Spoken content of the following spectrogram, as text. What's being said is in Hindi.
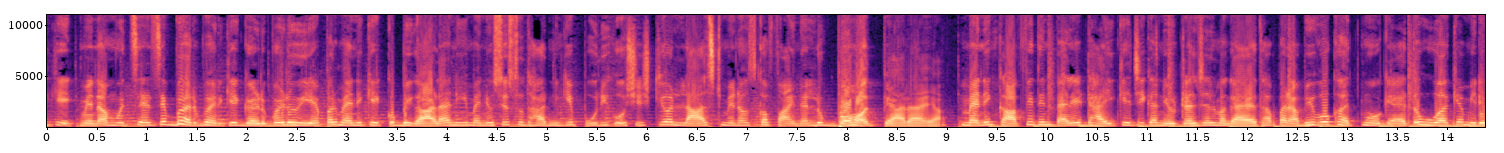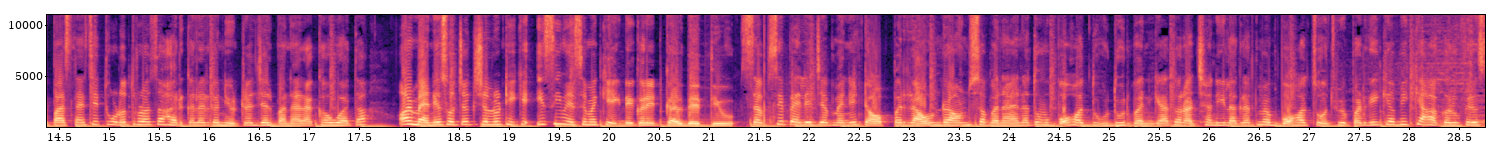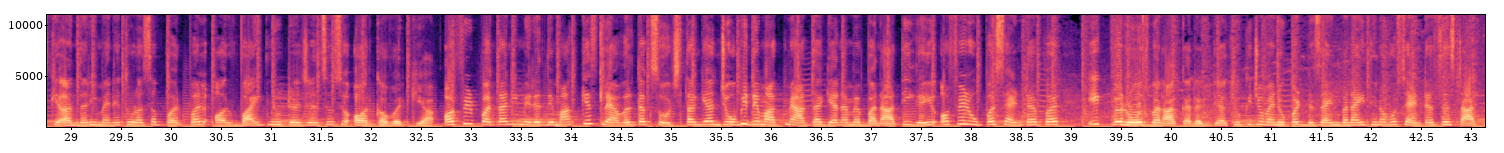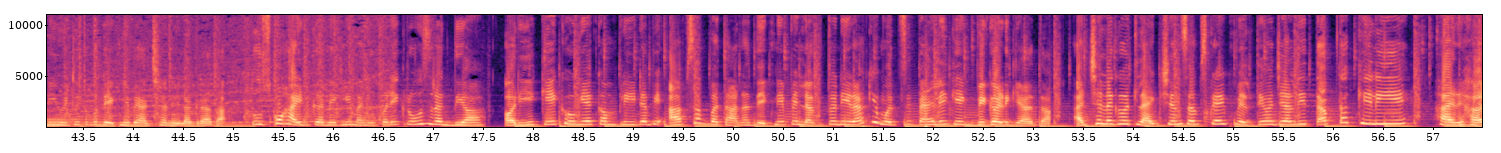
केक में ना मुझसे ऐसे भर भर के गड़बड़ हुई है, पर मैंने केक को बिगाड़ा नहीं, मैंने उसे सुधारने की पूरी कोशिश की और लास्ट में ना उसका फाइनल लुक बहुत प्यारा आया। मैंने काफ़ी दिन पहले ढाई के का न्यूट्रल जेल मंगाया था, पर अभी वो खत्म हो गया है तो हुआ क्या? मेरे पास ना ऐसे थोड़ा थोड़ा सा हर कलर का न्यूट्रल जेल बना रखा हुआ था और मैंने सोचा कि चलो ठीक है, इसी में से मैं केक डेकोरेट कर देती हूँ। सबसे पहले जब मैंने टॉप पर राउंड राउंड सा बनाया ना तो वो बहुत दूर दूर बन गया था और अच्छा नहीं लग रहा था। मैं बहुत सोच में पड़ गई कि अभी क्या करूँ? फिर उसके अंदर ही मैंने थोड़ा सा पर्पल और व्हाइट न्यूट्रल जेल से उसे और कवर किया। और फिर पता नहीं मेरा दिमाग किस लेवल तक सोचता गया। जो भी दिमाग में आता गया ना, मैं बनाती गई और फिर ऊपर सेंटर पर एक रोज बनाकर रख दिया। क्योंकि जो मैंने ऊपर डिज़ाइन बनाई थी ना, वो सेंटर से स्टार्ट नहीं हुई थी तो वो देखने में अच्छा नहीं लग रहा था। तो उसको हाइड करने के लिए मैंने ऊपर एक रोज रख दिया। और ये केक हो गया कंप्लीट अभी आप सब बताना, देखने पे लग तो नहीं रहा कि मुझसे पहले केक बिगड़ गया था। अच्छा लगे तो लाइक सब्सक्राइब मिलते हो जल्दी तब तक के लिए। हर हर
